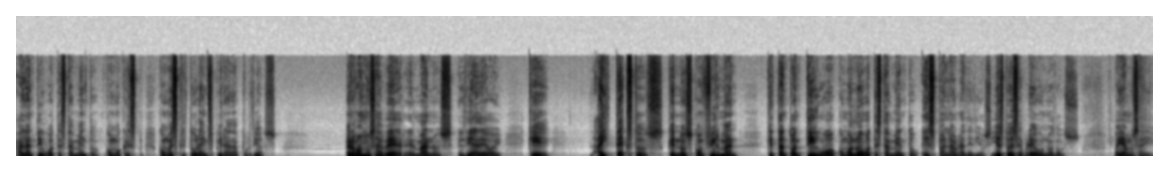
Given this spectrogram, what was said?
al Antiguo Testamento como, como escritura inspirada por Dios. Pero vamos a ver, hermanos, el día de hoy, que hay textos que nos confirman que tanto Antiguo como Nuevo Testamento es palabra de Dios. Y esto es Hebreo 1.2. Vayamos ahí.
